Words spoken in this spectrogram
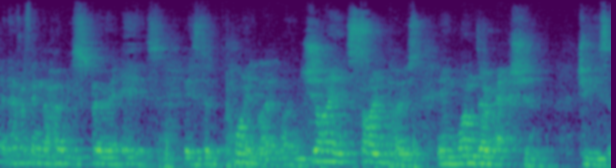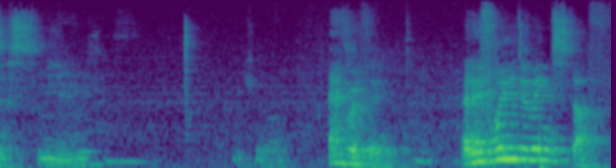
and everything the Holy Spirit is, is to point like one giant signpost in one direction Jesus. Mm-hmm. Everything. And if we're doing stuff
